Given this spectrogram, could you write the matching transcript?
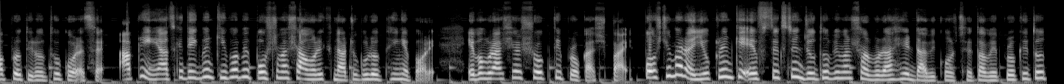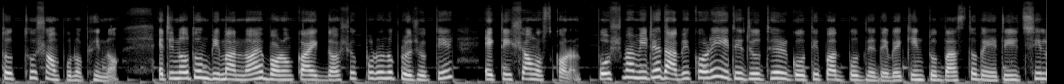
অপ্রতিরোধ করেছে। আপনি আজকে দেখবেন কীভাবে পশ্চিমা সামরিক নাটকগুলো ভেঙে পড়ে এবং রাশিয়ার শক্তি প্রকাশ পায়। পশ্চিমারা ইউক্রেনকে এফ সিক্সটিন যুদ্ধ বিমান সরবরাহের দাবি করছে, তবে প্রকৃত তথ্য সম্পূর্ণ ভিন্ন। এটি নতুন বিমান নয়, বরং কয়েক দশক পুরনো প্রযুক্তির একটি সংস্করণ। পশ্চিমা মিডিয়া দাবি করে এটি যুদ্ধের গতিপথ বদলে দেবে, কিন্তু বাস্তবে এটি ছিল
